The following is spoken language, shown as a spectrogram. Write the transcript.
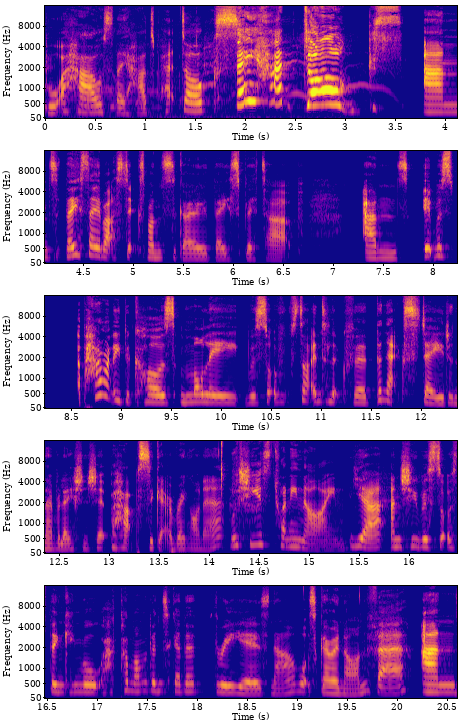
bought a house, they had pet dogs, They had dogs! and they say about six months ago they split up, and it was apparently because Molly was sort of starting to look for the next stage in their relationship, perhaps to get a ring on it. Well, she is 29. Yeah, and she was sort of thinking, well, come on, we've been together three years now. What's going on? Fair. And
